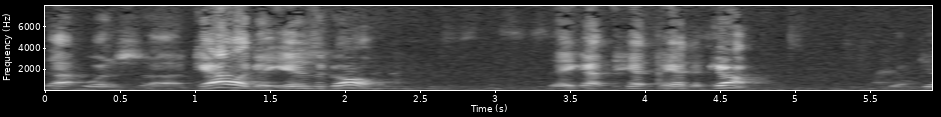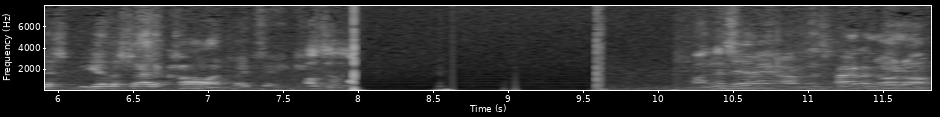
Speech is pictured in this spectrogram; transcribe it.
that was uh, Gallagher years ago. They got hit, they had to jump. Just the other side of Collins, I think. Was it On this, Yeah. ran- on this part of it? No, no,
